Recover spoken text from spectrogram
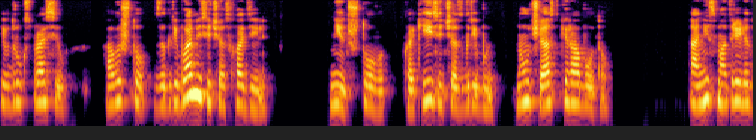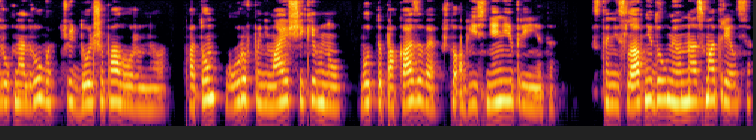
и вдруг спросил, «А вы что, за грибами сейчас ходили?» «Нет, что вы, какие сейчас грибы? На участке работал». Они смотрели друг на друга чуть дольше положенного. Потом Гуров, понимающе кивнул, будто показывая, что объяснение принято. Станислав недоуменно осмотрелся.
